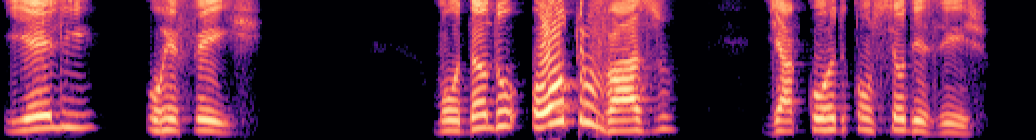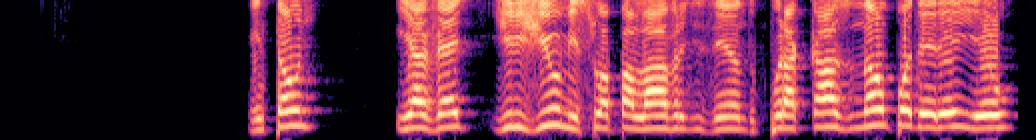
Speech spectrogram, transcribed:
E ele o refez, moldando outro vaso de acordo com o seu desejo. Então Yahvé dirigiu-me sua palavra, dizendo: Por acaso não poderei eu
